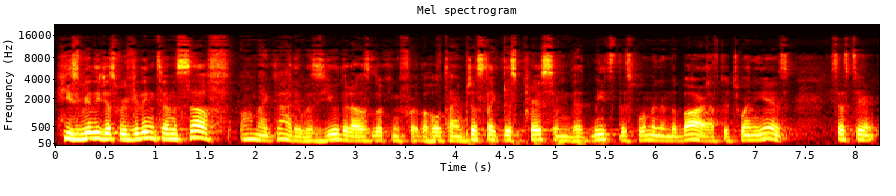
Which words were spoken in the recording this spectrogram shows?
he's really just revealing to himself, oh my God, it was you that I was looking for the whole time. Just like this person that meets this woman in the bar after 20 years. He says to her,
